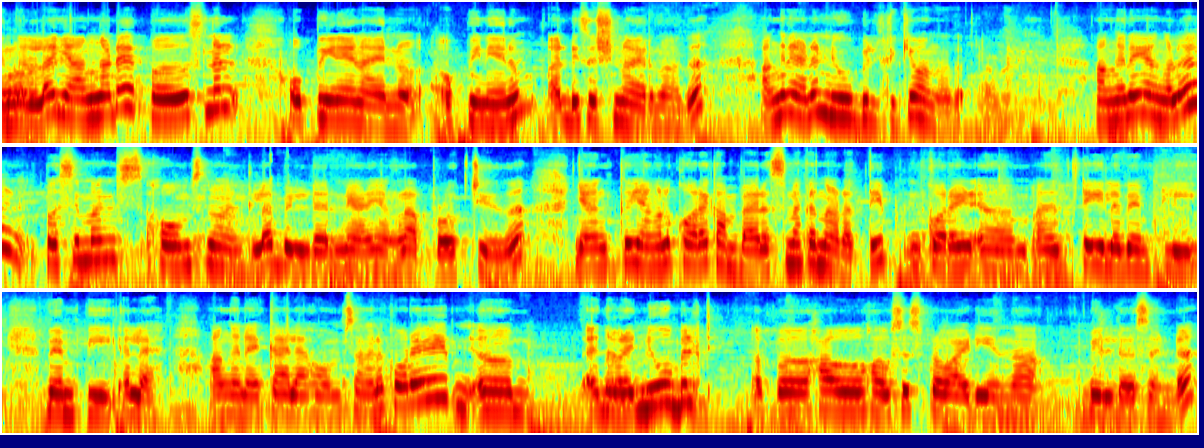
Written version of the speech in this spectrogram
എന്നുള്ള ഞങ്ങളുടെ പേഴ്സണൽ ഒപ്പീനിയൻ ആയിരുന്നു ഒപ്പീനിയനും ഡിസിഷനും ആയിരുന്നു അത്. അങ്ങനെയാണ് ന്യൂ ബിൽറ്റിക്ക് വന്നത് അങ്ങനെ ഞങ്ങൾ പെസിമൻസ് ഹോംസ് എന്ന് പറഞ്ഞിട്ടുള്ള ബിൽഡറിനെയാണ് ഞങ്ങൾ അപ്രോച്ച് ചെയ്തത്. ഞങ്ങൾക്ക് ഞങ്ങൾ കുറേ കമ്പാരിസണൊക്കെ നടത്തി. കുറേ ടൈലർ വെംപ്ലി വെംപി അല്ലേ? അങ്ങനെ കല ഹോംസ് അങ്ങനെ കുറേ എന്താ പറയുക ന്യൂ ബിൽറ്റ് ഇപ്പോൾ ഹൗസസ് പ്രൊവൈഡ് ചെയ്യുന്ന ബിൽഡേഴ്സ് ഉണ്ട്.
